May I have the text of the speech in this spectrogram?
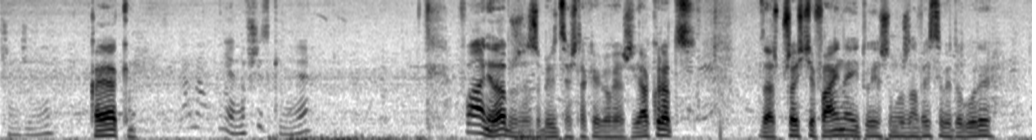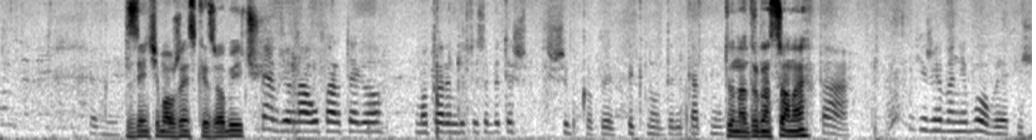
wszędzie, nie? Kajakiem. Nie, no wszystkim, nie? Fajnie, dobrze, że zrobili coś takiego, wiesz. I akurat, zobacz, przejście fajne i tu jeszcze można wejść sobie do góry. Zdjęcie małżeńskie zrobić. Myślałem, że na upartego motorem byś tu sobie też szybko py, pyknął, delikatnie. Tu na drugą stronę. Tak. Myślę, że chyba nie byłoby jakiegoś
